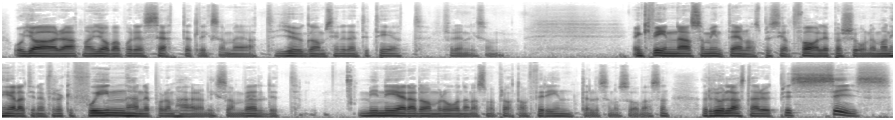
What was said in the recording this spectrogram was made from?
Och göra att man jobbar på det sättet liksom med att ljuga om sin identitet för en liksom en kvinna som inte är någon speciellt farlig person och man hela tiden försöker få in henne på de här liksom väldigt minerade områdena som jag pratar om förintelsen och så. Va? Sen rullas det här ut precis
